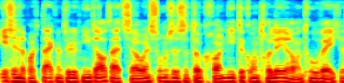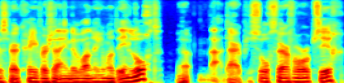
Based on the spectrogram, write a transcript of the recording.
is in de praktijk natuurlijk niet altijd zo. En soms is het ook gewoon niet te controleren. Want hoe weet je als werkgever zijnde wanneer iemand inlogt? Ja. Nou, daar heb je software voor op zich.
